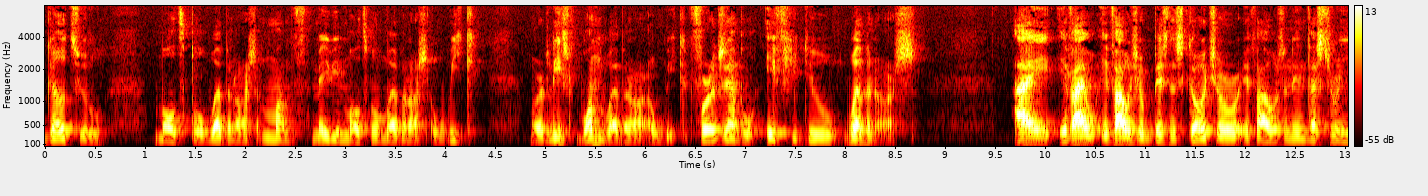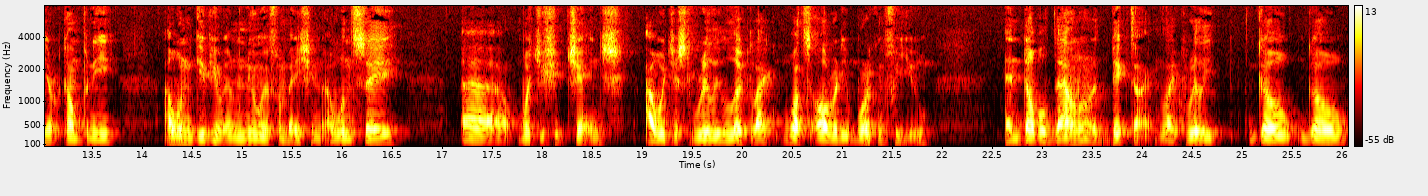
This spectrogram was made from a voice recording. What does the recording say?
Go to multiple webinars a month, maybe multiple webinars a week, or at least one webinar a week. For example, if you do webinars, I if I if I was your business coach or if I was an investor in your company, I wouldn't give you new information. I wouldn't say uh, what you should change. I would just really look like what's already working for you and double down on it big time. Like really go go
